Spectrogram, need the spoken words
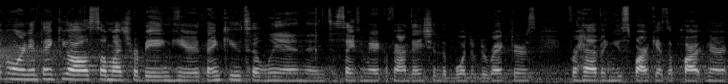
Good morning. Thank you all so much for being here. Thank you to Lynn and to Safe America Foundation, the board of directors, for having youthSpark as a partner.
